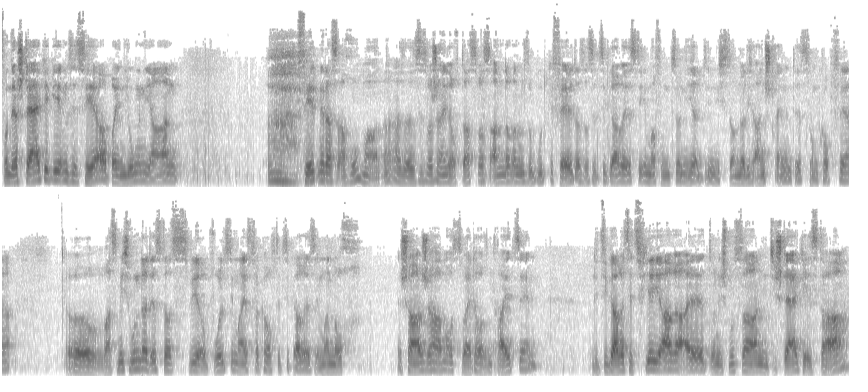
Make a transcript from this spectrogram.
von der Stärke geben sie es her, aber in jungen Jahren äh, fehlt mir das Aroma. Ne? Also das ist wahrscheinlich auch das, was anderen so gut gefällt, dass es eine Zigarre ist, die immer funktioniert, die nicht sonderlich anstrengend ist vom Kopf her. Äh, was mich wundert ist, dass wir, obwohl es die meistverkaufte Zigarre ist, immer noch eine Charge haben aus 2013. Und die Zigarre ist jetzt vier Jahre alt und ich muss sagen, die Stärke ist da.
